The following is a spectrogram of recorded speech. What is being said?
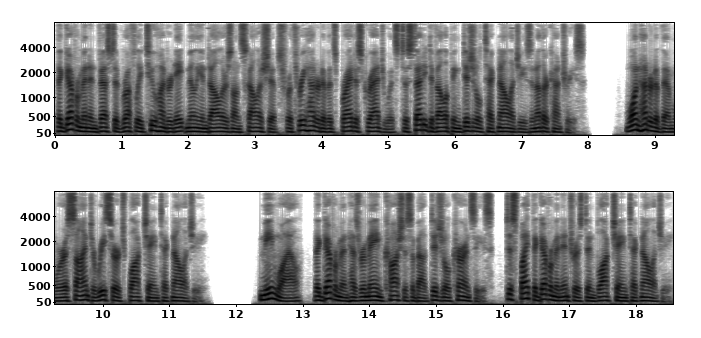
the government invested roughly $208 million on scholarships for 300 of its brightest graduates to study developing digital technologies in other countries. 100 of them were assigned to research blockchain technology. Meanwhile, the government has remained cautious about digital currencies, despite the government interest in blockchain technology.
